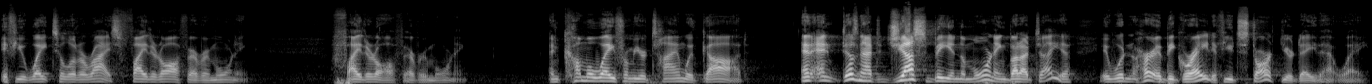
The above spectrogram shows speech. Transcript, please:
If you wait till it arrives, fight it off every morning. Fight it off every morning. and come away from your time with God. And, and it doesn't have to just be in the morning, but I tell you, it wouldn't hurt. It'd be great if you'd start your day that way.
